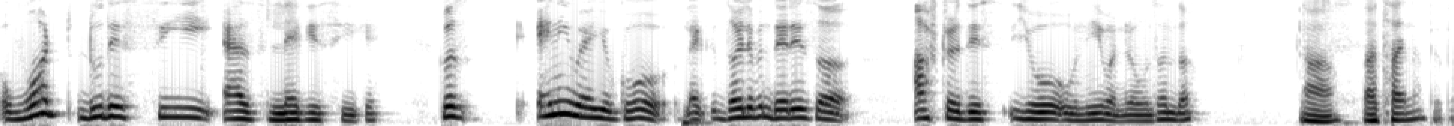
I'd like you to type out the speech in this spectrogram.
what do they see as legacy के because anyway you go like जहिले पनि there is a after this यो हुने भनेर हुन्छ नि त। छैन त्यो त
